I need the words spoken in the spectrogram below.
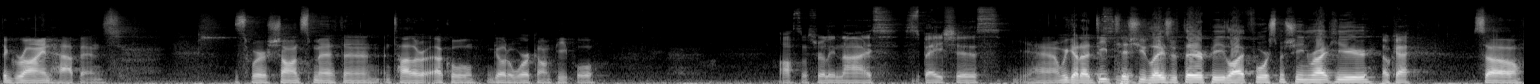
the grind happens. This is where Sean Smith and, and Tyler Eckel go to work on people. Awesome. It's really nice, spacious. Yeah, we got a deep tissue laser therapy LightForce machine right here. Okay. So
